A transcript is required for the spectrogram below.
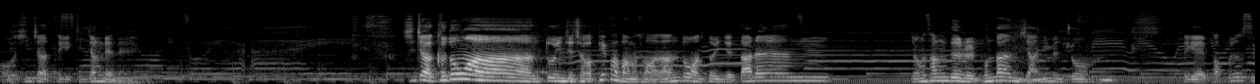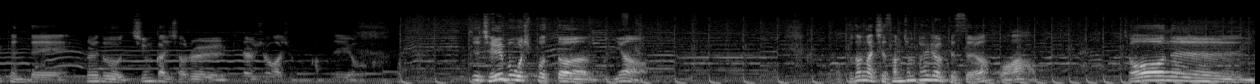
어 진짜 되게 긴장되네. 진짜 그동안 또 이제 제가 피파 방송 안 하는 동안 또 이제 다른 영상들을 본다는지 아니면 좀 되게 바쁘셨을 텐데 그래도 지금까지 저를 기다려 주셔가지고 너무 감사해요. 진짜 제일 보고 싶었던 분이요. 어, 부담가치 3,800억 됐어요. 와. 저는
